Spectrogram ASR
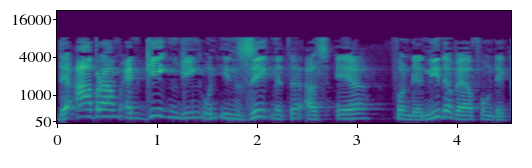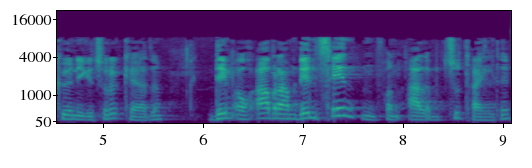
der Abraham entgegenging und ihn segnete, als er von der Niederwerfung der Könige zurückkehrte, dem auch Abraham den Zehnten von allem zuteilte,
